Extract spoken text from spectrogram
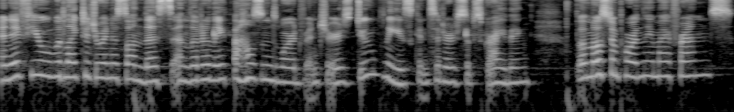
And if you would like to join us on this and literally thousands more adventures, do please consider subscribing. But most importantly, my friends,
